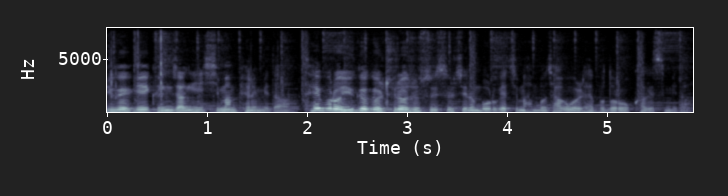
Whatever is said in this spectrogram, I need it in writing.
유격이 굉장히 심한 편입니다. 테이프로 유격을 줄여줄 수 있을지는 모르겠지만 한번 작업을 해보도록 하겠습니다.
